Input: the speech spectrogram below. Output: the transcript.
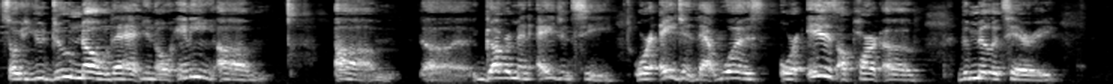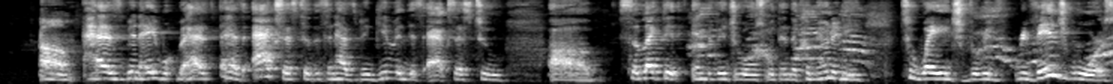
So you do know that you know any um, um, uh, government agency or agent that was or is a part of the military um, has been able has has access to this and has been given this access to uh, selected individuals within the community to wage re- revenge wars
